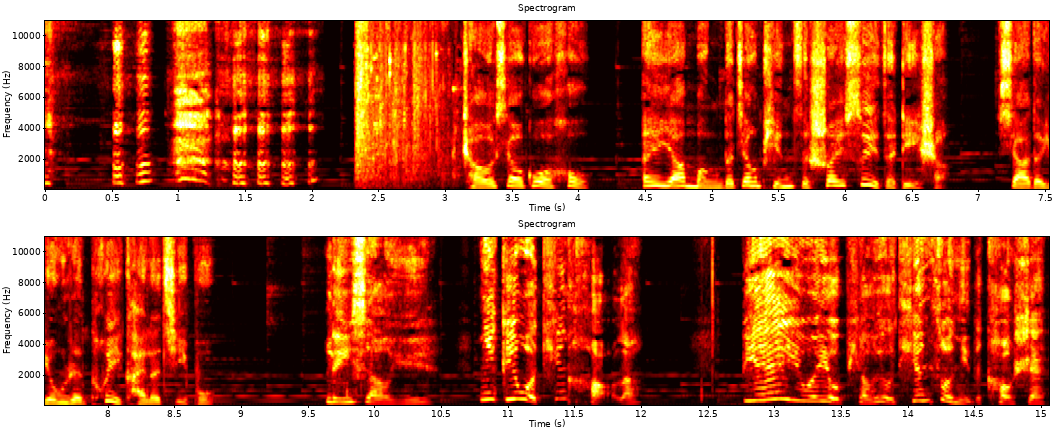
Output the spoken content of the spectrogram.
嘲笑过后。恩雅猛地将瓶子摔碎在地上，吓得佣人退开了几步。林小鱼，你给我听好了，别以为有朴有天做你的靠山，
